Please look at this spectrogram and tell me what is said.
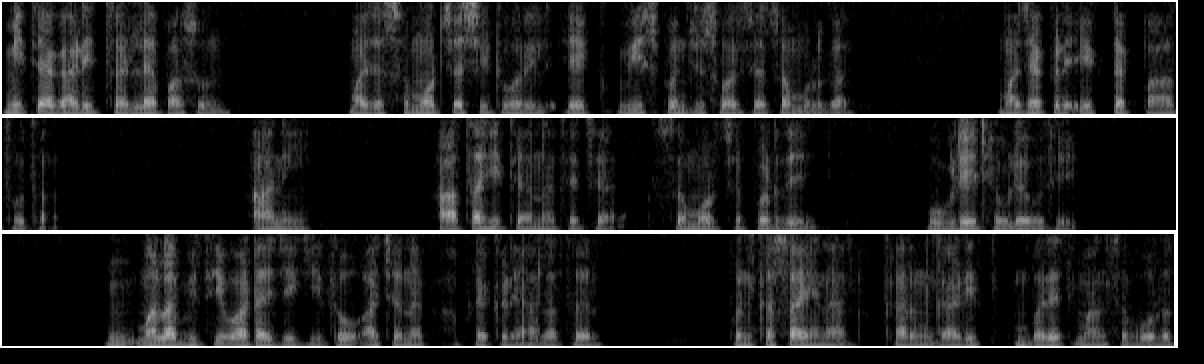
मी त्या गाडीत चढल्यापासून माझ्या समोरच्या सीटवरील एक वीस पंचवीस वर्षाचा मुलगा माझ्याकडे एकटक पाहत होता. आणि आताही त्यानं त्याच्या समोरचे पडदे उघडे ठेवले होते. मला भीती वाटायची की तो अचानक आपल्याकडे आला तर पण कसा येणार? कारण गाडीत बरेच माणसं बोलत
